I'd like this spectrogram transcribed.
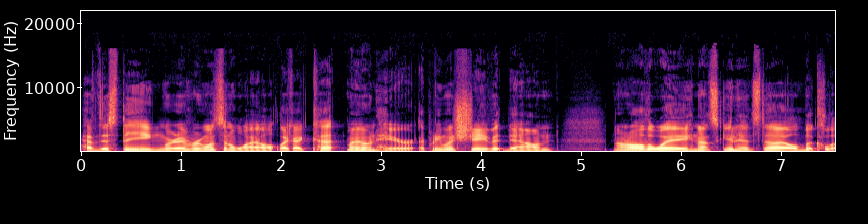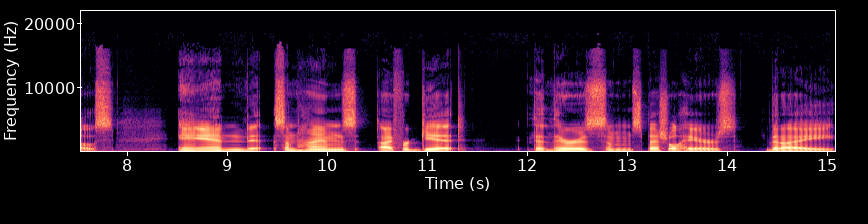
have this thing where every once in a while like I cut my own hair. I pretty much shave it down. Not all the way, not skinhead style, but close. And sometimes I forget that there is some special hairs that I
